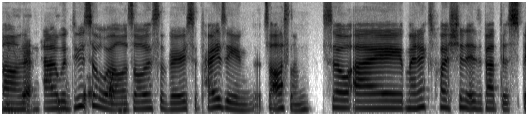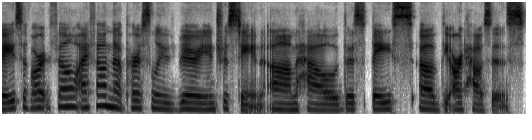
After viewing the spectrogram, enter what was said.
Um. I would do so well. It's also very surprising. It's awesome. So, I my next question is about the space of art film. I found that personally very interesting. Um, how the space of the art houses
